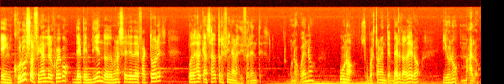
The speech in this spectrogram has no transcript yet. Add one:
E incluso al final del juego, dependiendo de una serie de factores, puedes alcanzar tres finales diferentes. Uno bueno, uno supuestamente verdadero y uno malo.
